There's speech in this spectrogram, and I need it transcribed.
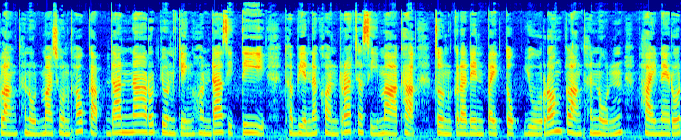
กลางถนนมาชนเข้ากับด้านหน้ารถยนต์เก๋ง Honda City ทะเบียนนครราชสีมาค่ะ จนกระเด็นไปตกอยู่ร่องกลางถนนภายในรถ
